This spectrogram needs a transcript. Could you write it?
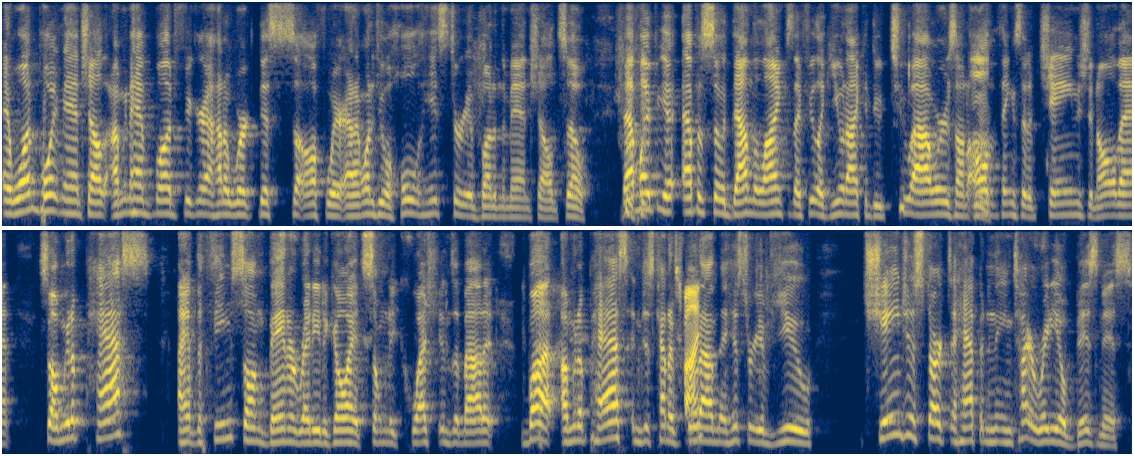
at one point, man child, I'm gonna have Bud figure out how to work this software, and I want to do a whole history of Bud and the man child. So that might be an episode down the line because I feel like you and I could do two hours on all hmm. the things that have changed and all that. So I'm gonna pass. I have the theme song banner ready to go. I had so many questions about it, but I'm gonna pass and just kind of go down the history of you. Changes start to happen in the entire radio business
